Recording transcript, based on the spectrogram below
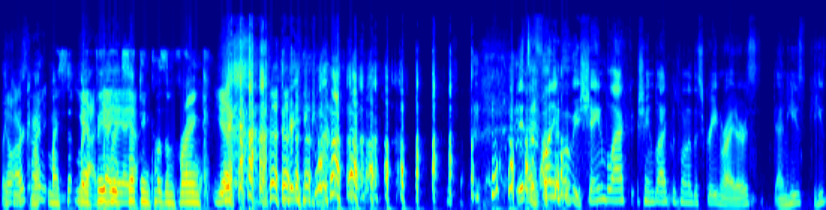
Like No, Art Carney- My se- my Yeah, yeah, favorite yeah, yeah, yeah. second cousin Frank. Yes. there it's a funny movie. Shane Black. Shane Black was one of the screenwriters, and he's he's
